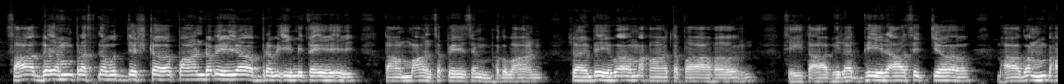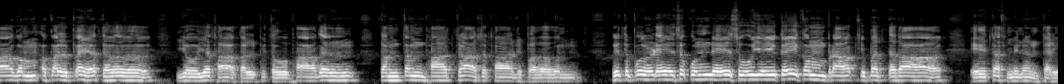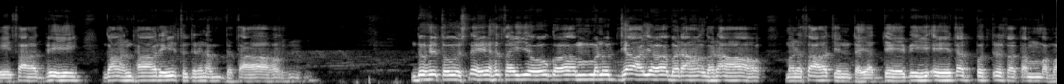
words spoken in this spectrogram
साध्वयम प्रश्न उद्दिष्ट पांडवेय ब्रवीमिते ताम मांसपेशिम भगवान स्वयं महातपा। सीताभिरद्भिरासिच्य भागम भागम अकल्पयत। यो यथा कल्पितो भागन तम तम धात्रा तथा नृप। घृतपूर्णेशु कुंडेशु ये कैकम प्राक्षिपत्तदा। एतस्मिन्नन्तरे साध्वी गांधारी सुदृढ़व्रता। दुहितु स्नेह संयोग मनुध्याय भरांगना मनसा चिंतयदेवी एतत्पुत्र सतम मम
